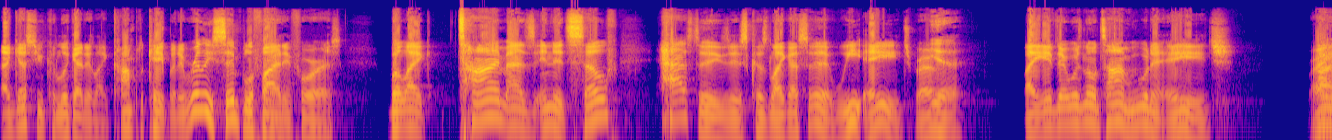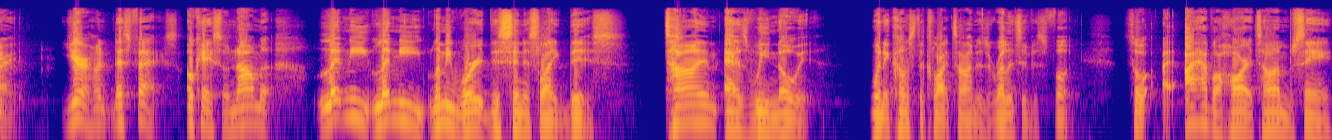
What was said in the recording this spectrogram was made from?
I guess you could look at it like complicate, but it really simplified it for us. But like time as in itself has to exist cuz like I said, we age, bro. yeah. Like if there was no time, we wouldn't age. Right? All right, you're that's facts. Okay, so now I'm a, let me let me let me word this sentence like this: Time as we know it, when it comes to clock time, is relative as fuck. So I, I have a hard time saying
